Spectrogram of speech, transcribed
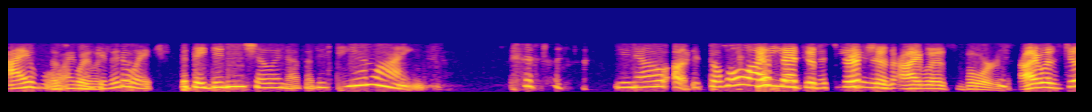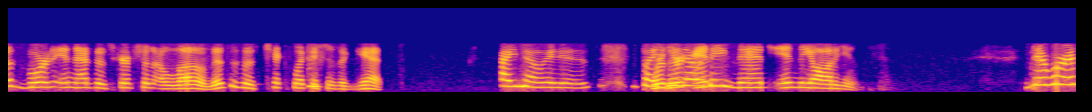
I No will, I won't give it away. But they didn't show enough of his tan lines. You know, uh, the whole audience. just that in the description, theater. I was bored. I was just bored in that description alone. This is as chick flickish as it gets. I know it is, but Were there you know, any they, men in the audience? there were a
